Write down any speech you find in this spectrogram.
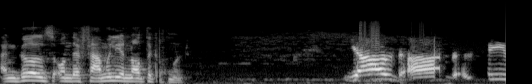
and girls on their family and not the government. Yeah, uh, see,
